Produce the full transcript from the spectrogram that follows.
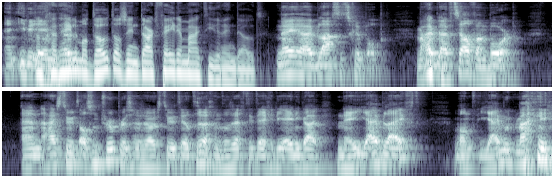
En iedereen... Dat gaat helemaal dood als in Darth Vader maakt iedereen dood. Nee, hij blaast het schip op. Maar hij blijft zelf aan boord. En hij stuurt als een troopers en zo, stuurt hij terug. En dan zegt hij tegen die ene guy, nee, jij blijft. Want jij moet mij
